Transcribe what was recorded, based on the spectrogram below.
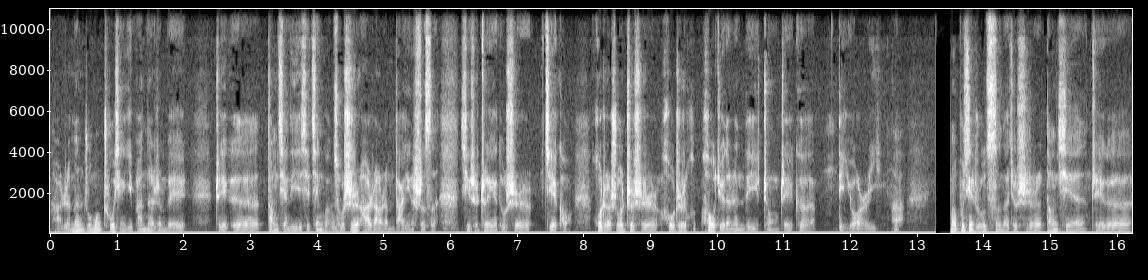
啊。人们如梦初醒一般的认为，这个当前的一些监管措施啊，让人们大惊失色，其实这也都是借口，或者说这是后知后觉的人的一种这个理由而已啊。那么不仅如此呢，就是当前这个。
